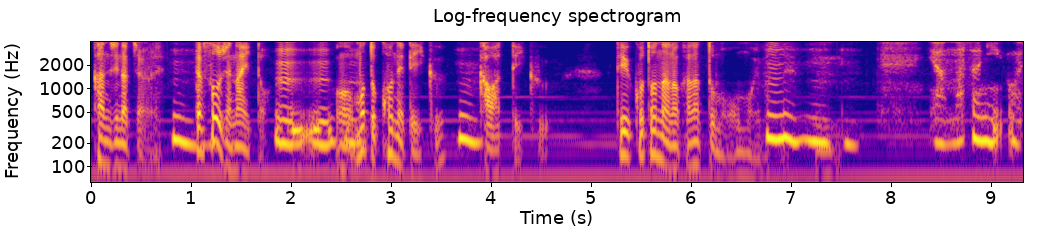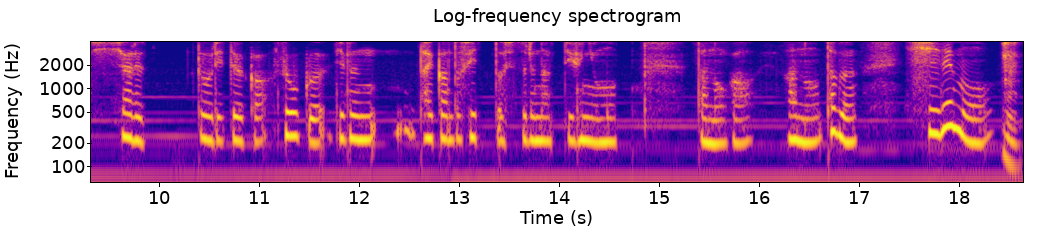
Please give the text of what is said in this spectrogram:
感じになっちゃうよね。うん。多分そうじゃないと。うんうんうん。もっとこねていく。うん変わっていくっていうことなのかなとも思いますね。うんうんうん。いや、まさにおっしゃる通りというか、すごく自分、体感とフィットするなっていうふうに思ったのが、あの、多分、詩でも、うん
